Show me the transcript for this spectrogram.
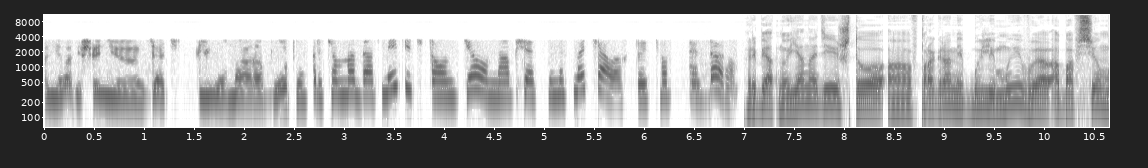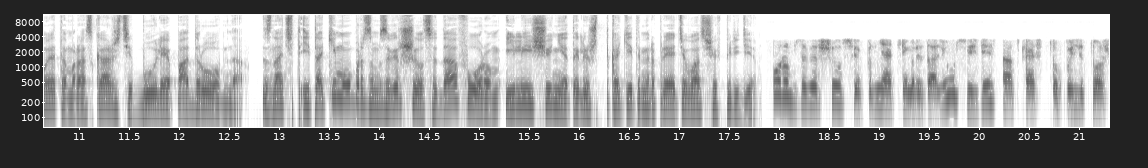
приняла решение взять его на работу. Причем надо отметить, что он сделал на общественных началах, то есть вообще даром. Ребят, ну я надеюсь, что э, в программе «Были мы» вы обо всем этом расскажете более подробно. Значит, и таким образом завершился, да, форум, или еще нет, или какие-то мероприятия у вас еще впереди? Форум завершился принятием резолюции. Здесь надо сказать, что были тоже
